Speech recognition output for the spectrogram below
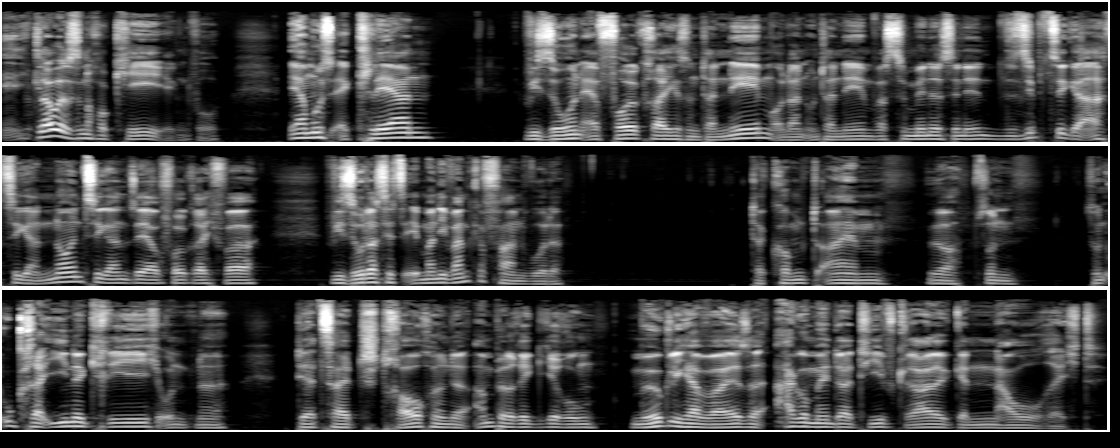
ich glaube, das ist noch okay irgendwo. Er muss erklären, wieso ein erfolgreiches Unternehmen oder ein Unternehmen, was zumindest in den 70er, 80er, 90ern sehr erfolgreich war, wieso das jetzt eben an die Wand gefahren wurde. Da kommt einem, ja, so ein, so ein Ukraine-Krieg und eine derzeit strauchelnde Ampelregierung möglicherweise argumentativ gerade genau recht.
